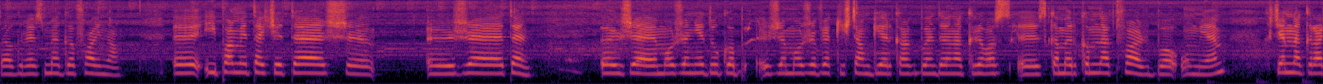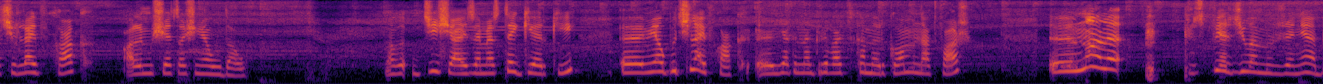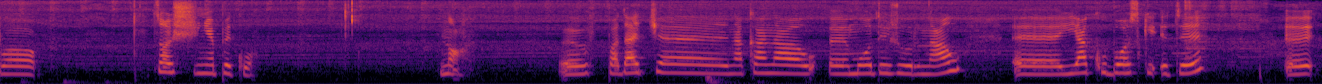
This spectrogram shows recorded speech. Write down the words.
Ta gra jest mega fajna. Y, I pamiętajcie też, y, y, że ten, że może niedługo, że może w jakichś tam gierkach będę nagrywał z, z kamerką na twarz, bo umiem. Chciałem nagrać lifehack, ale mi się coś nie udało. No, dzisiaj zamiast tej gierki y, miał być lifehack, y, jak nagrywać z kamerką na twarz. Y, no ale stwierdziłem, że nie, bo coś nie pykło. No. Wpadajcie na kanał Młody Żurnał. Y, Jakubowski ty.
